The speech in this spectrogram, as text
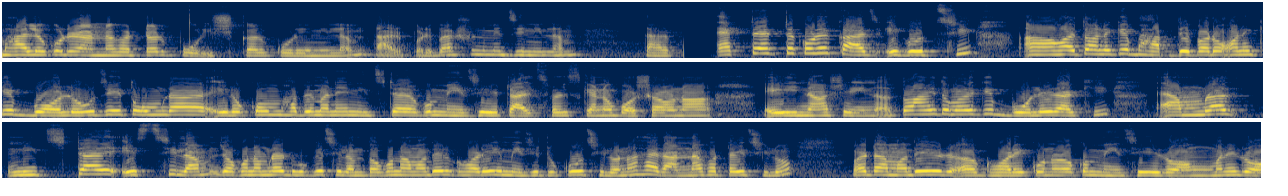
ভালো করে রান্নাঘরটা পরিষ্কার করে নিলাম। তারপরে বাসন মেজে নিলাম। তারপর একটা একটা করে কাজ এগোচ্ছি। হয়তো অনেকে ভাবতে পারো, অনেকে বলো যে তোমরা এরকমভাবে মানে নিচটা এরকম মেঝে টাইলস ফাইলস কেন বসাও না, এই না, সেই না। তো আমি তোমাদেরকে বলে রাখি, আমরা নিচটায় এসছিলাম, যখন আমরা ঢুকেছিলাম, তখন আমাদের ঘরে মেঝেটুকুও ছিল না। হ্যাঁ রান্নাঘরটাই ছিল বাট আমাদের ঘরে কোনো রকম মেঝে, রং মানে রং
